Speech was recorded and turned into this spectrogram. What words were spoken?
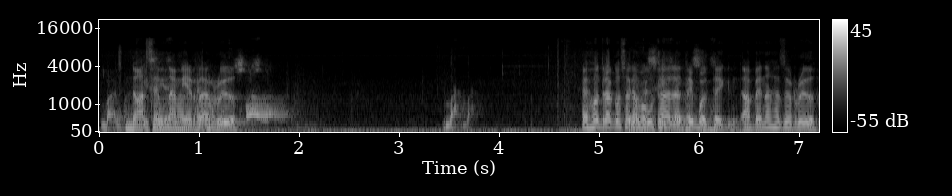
Vale. No hace si una mierda de mantengo ruido. pulsada- Vale, vale. es otra cosa Creo que me que gusta sí, de la triple take, apenas hace ruido.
